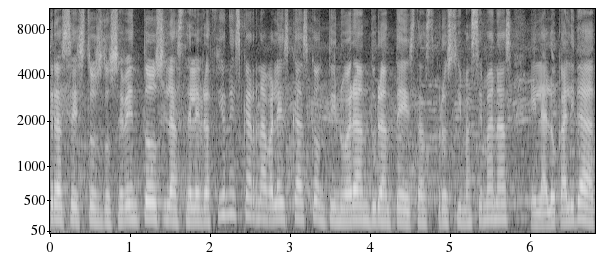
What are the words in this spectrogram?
Tras estos dos eventos, las celebraciones carnavalescas continuarán durante estas próximas semanas en la localidad.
